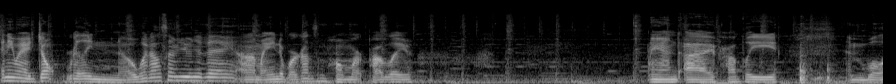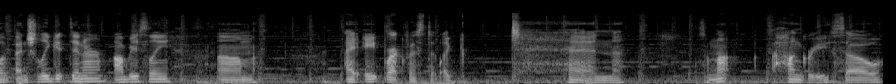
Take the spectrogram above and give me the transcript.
Anyway, I don't really know what else I'm doing today. Um, I need to work on some homework, probably. And I probably and will eventually get dinner, obviously. Um, I ate breakfast at like 10 so I'm not hungry, so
